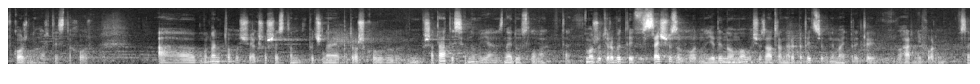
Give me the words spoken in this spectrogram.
в кожного артиста хору. А момент того, що якщо щось там починає потрошку шататися, ну я знайду слова. Так. Можуть робити все, що завгодно. Єдина умова, що завтра на репетицію вони мають прийти в гарній формі. Все.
